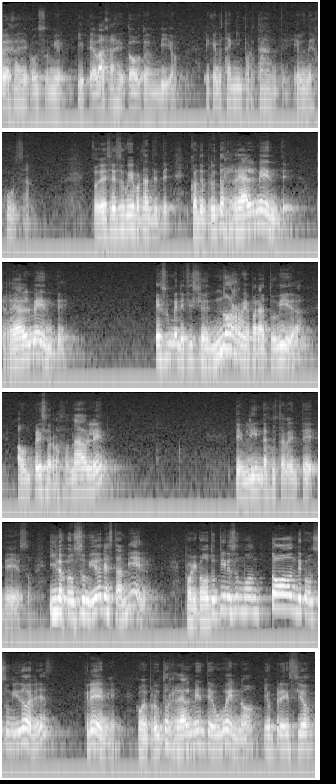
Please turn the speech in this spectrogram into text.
dejas de consumir y te bajas de tu autoenvío. Es que no es tan importante, era una excusa. Entonces eso es muy importante. Cuando producto es realmente realmente es un beneficio enorme para tu vida a un precio razonable, te blinda justamente de eso. Y los consumidores también, porque cuando tú tienes un montón de consumidores, créeme, con el producto realmente bueno y un precio,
